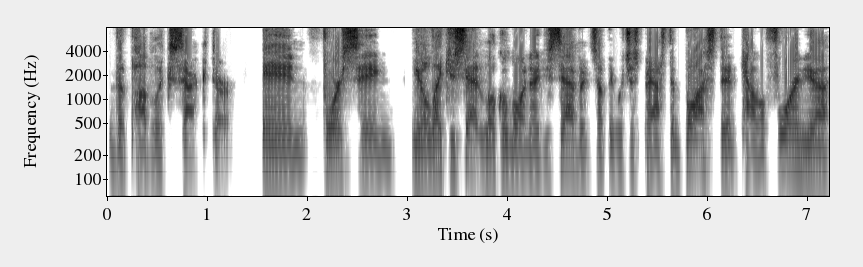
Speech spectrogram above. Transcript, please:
the public sector in forcing, you know, like you said, local law 97, something which is passed in Boston, California.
